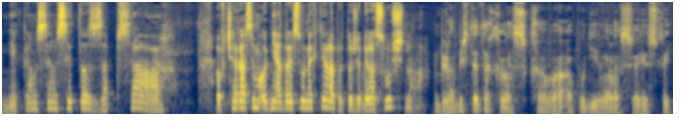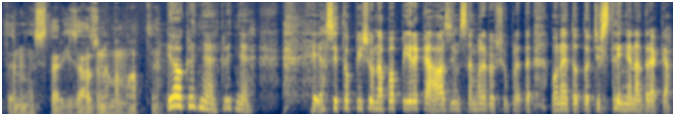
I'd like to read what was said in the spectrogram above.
Někam jsem si to zapsala. Včera jsem od ní adresu nechtěla, protože byla slušná. Byla byste tak laskavá a podívala se, jestli ten starý záznam máte. Jo, klidně, klidně. Já si to píšu na papírek a házím semhle do šuplete. Ono je to totiž stejně na draka.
